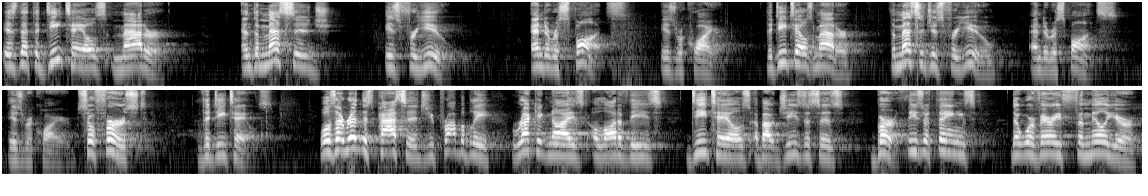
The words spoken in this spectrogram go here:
is that the details matter, and the message is for you, and a response is required. The details matter, the message is for you, and a response is required. So, first, the details. Well, as I read this passage, you probably recognized a lot of these details about Jesus' birth. These are things that we're very familiar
